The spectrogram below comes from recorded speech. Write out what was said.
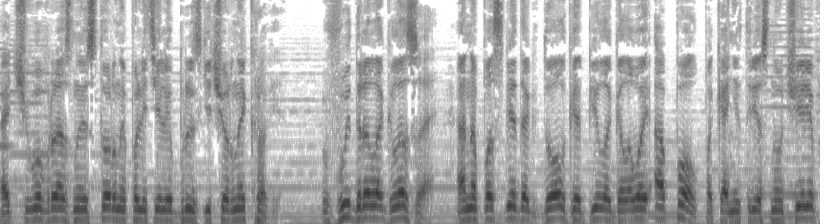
отчего в разные стороны полетели брызги черной крови. Выдрала глаза, а напоследок долго била головой о пол, пока не треснул череп,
